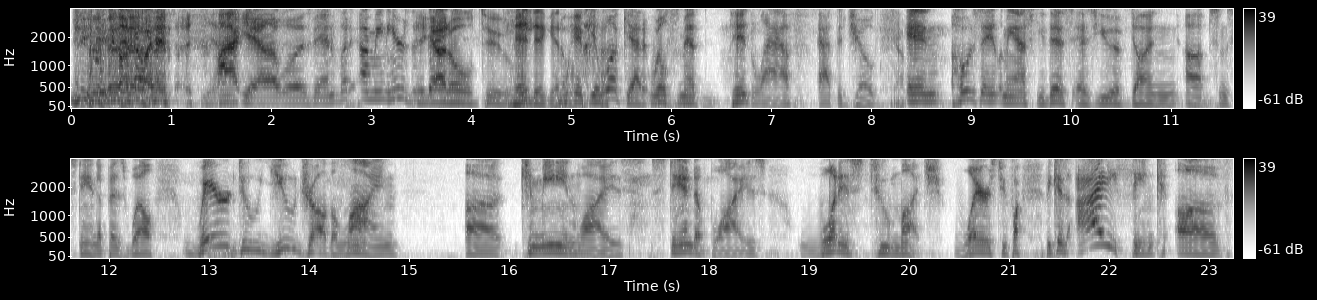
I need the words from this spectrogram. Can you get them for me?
That was- I- yeah, that was man. But I mean, here's the It thing. It got old too. It did get old. If you look at it, Will Smith did laugh at the joke. And Jose, let me ask you this: as you have done uh, some stand up as well, where do you draw the line, uh, comedian wise, stand up wise? What is too much? Where's too far? Because I think of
